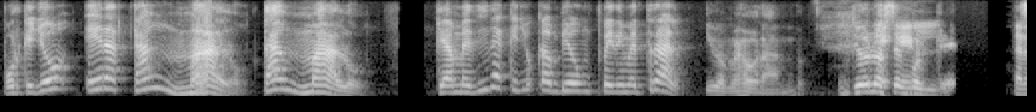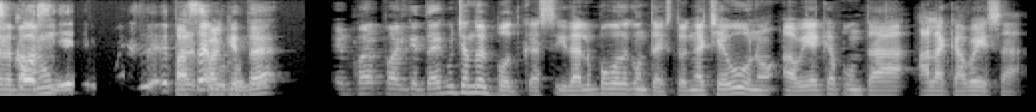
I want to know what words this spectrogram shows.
Porque yo era tan malo, tan malo, que a medida que yo cambiaba un perimetral, iba mejorando. Yo no sé por qué. Para, un- eh, para- para el que está, eh, para el que está escuchando el podcast y darle un poco de contexto, en H1 había que apuntar a la cabeza.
